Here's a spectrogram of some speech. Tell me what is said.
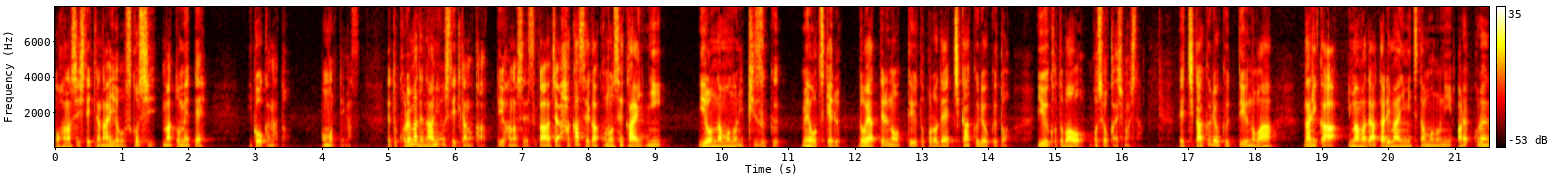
お話ししてきた内容を少しまとめていこうかなと思っています。えっとこれまで何をしてきたのかっていう話ですがじゃあ博士がこの世界にいろんなものに気づく目をつけるどうやってるのっていうところで知覚力という言葉をご紹介しました。で知覚力っていうのは何か今まで当たり前に見てたものにあれ？これ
